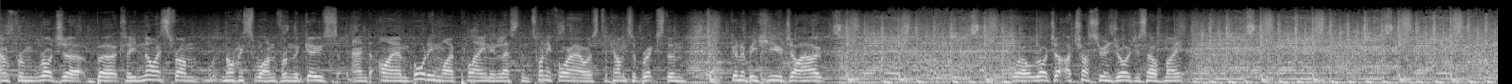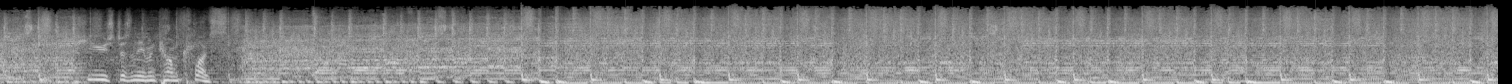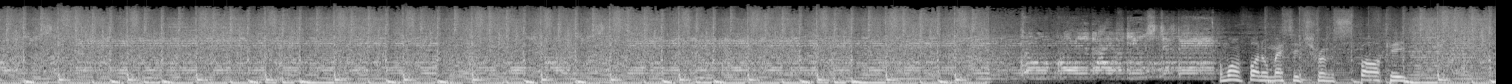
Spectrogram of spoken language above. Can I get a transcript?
And from Roger Berkeley, nice from nice one from the Goose. And I am boarding my plane in less than 24 hours to come to Brixton. Going to be huge, I hope. Well, Roger, I trust you enjoyed yourself, mate. Huge doesn't even come close. And one final message from Sparky,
